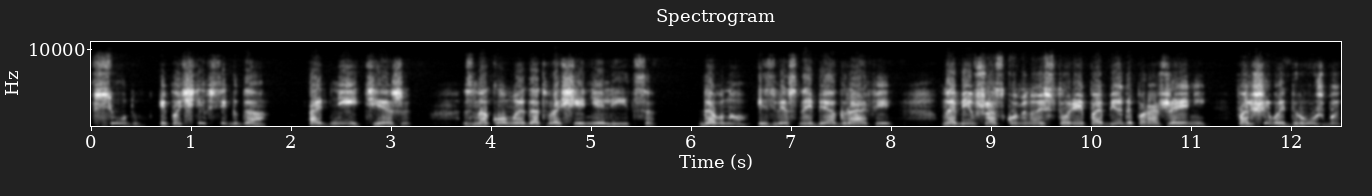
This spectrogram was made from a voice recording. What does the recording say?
всюду и почти всегда одни и те же, знакомые до отвращения лица, давно известные биографии, набившие оскомину истории победы, поражений, фальшивой дружбы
